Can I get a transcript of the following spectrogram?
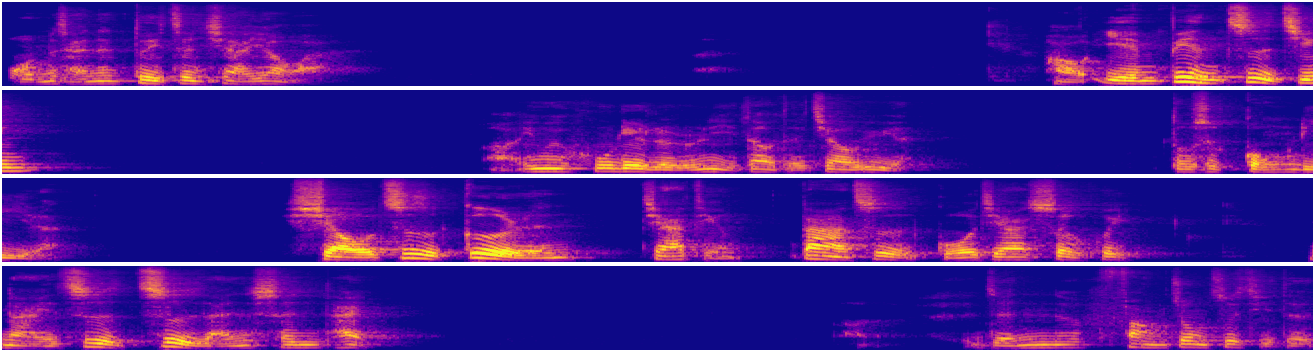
我们才能对症下药啊！好，演变至今啊，因为忽略了伦理道德教育啊，都是功利了。小至个人家庭，大至国家社会，乃至自然生态，人呢放纵自己的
